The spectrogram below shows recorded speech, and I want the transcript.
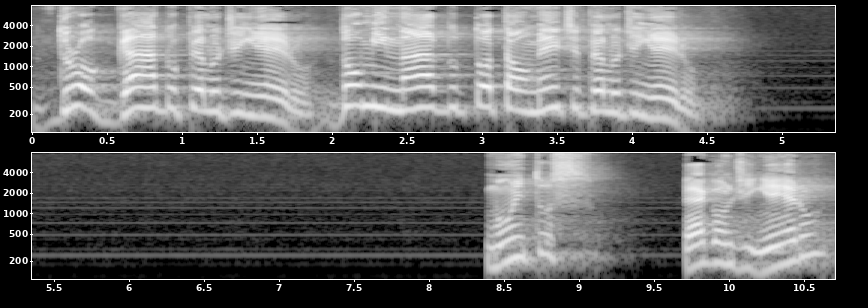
drogado pelo dinheiro, dominado totalmente pelo dinheiro. Muitos pegam dinheiro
